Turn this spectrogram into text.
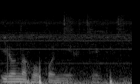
いろんな方向に振って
